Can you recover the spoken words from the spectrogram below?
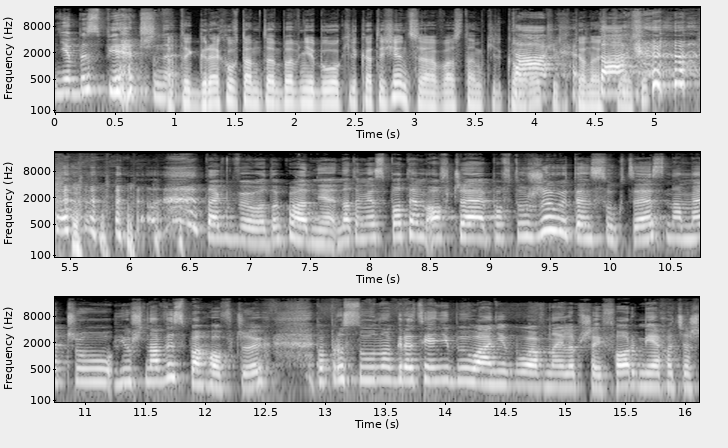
niebezpieczny. A tych Grechów tam, tam pewnie było kilka tysięcy, a was tam kilkoro Tak, czy kilkanaście tak. osób. Tak było, dokładnie. Natomiast potem owcze powtórzyły ten sukces na meczu już na Wyspach Owczych. Po prostu no, Grecja nie była, nie była w najlepszej formie, chociaż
